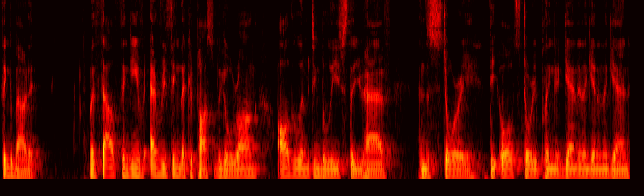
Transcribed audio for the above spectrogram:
Think about it. Without thinking of everything that could possibly go wrong, all the limiting beliefs that you have, and the story, the old story playing again and again and again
